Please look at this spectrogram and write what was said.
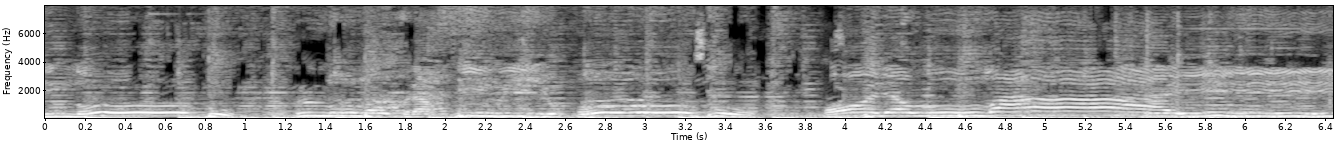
De novo. Lula, o Brasil e o povo. Olha o Lula aí.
